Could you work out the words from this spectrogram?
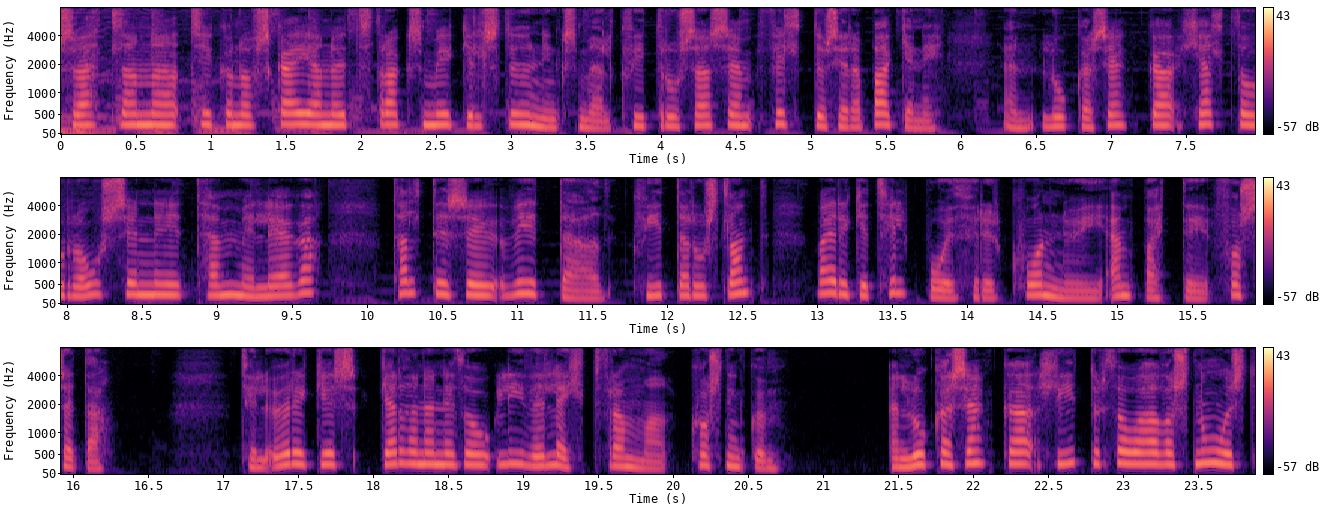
Svetlana Tíkanovskæja naut strax mikil stuðningsmeðal kvítrúsa sem fylgdu sér að bakjani en Lukashenka hjælt þó rósinni temmilega, taldi sig vita að Kvítarúsland væri ekki tilbúið fyrir konu í embætti fósetta. Til öryggis gerðan henni þó lífið leitt fram að kostningum. En Lukasjenka hlýtur þó að hafa snúist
